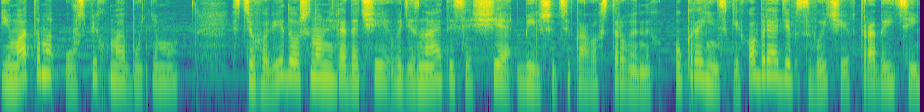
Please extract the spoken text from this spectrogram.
і матиме успіх у майбутньому. З цього відео, шановні глядачі, ви дізнаєтеся ще більше цікавих старовинних українських обрядів, звичаїв, традицій,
